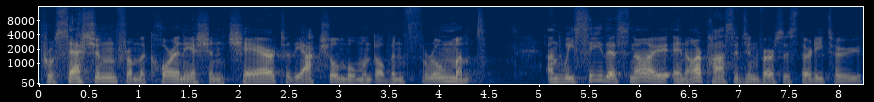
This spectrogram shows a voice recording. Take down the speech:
procession from the coronation chair to the actual moment of enthronement. And we see this now in our passage in verses 32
